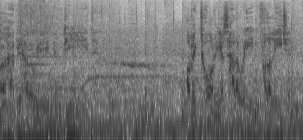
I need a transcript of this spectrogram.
A happy Halloween indeed. A victorious Halloween for the Legion.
